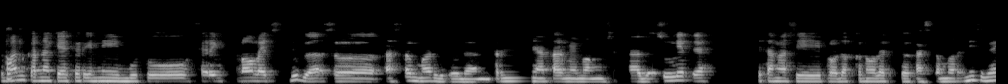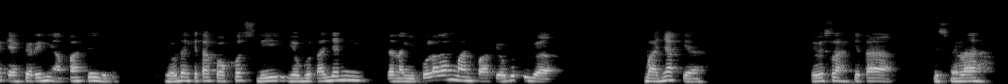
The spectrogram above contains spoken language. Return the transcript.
Cuman karena kefir ini butuh sharing knowledge juga se customer gitu dan ternyata memang agak sulit ya kita ngasih produk knowledge ke customer. Ini sebenarnya kefir ini apa sih gitu. Ya udah kita fokus di yogurt aja nih. Dan lagi pula kan manfaat yogurt juga banyak ya. Ya wis lah kita bismillah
